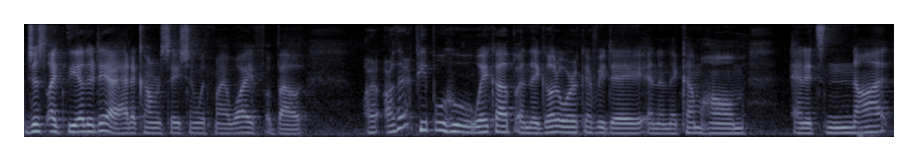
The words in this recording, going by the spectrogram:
just like the other day, I had a conversation with my wife about are, are there people who wake up and they go to work every day and then they come home and it's not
